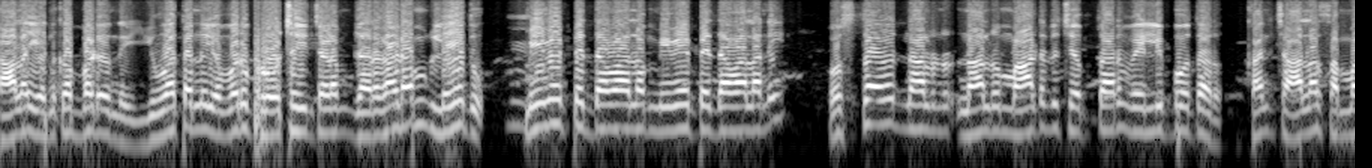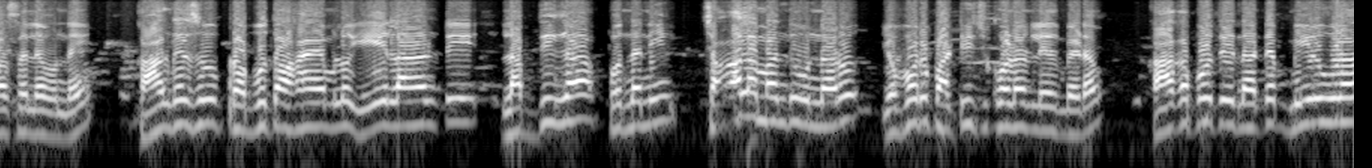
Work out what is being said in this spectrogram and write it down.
చాలా వెనుకబడి ఉంది. యువతను ఎవరు ప్రోత్సహించడం జరగడం లేదు. మేమే పెద్దవాళ్ళం మేమే పెద్దవాళ్ళని వస్తారు నాలుగు నాలుగు మాటలు చెప్తారు వెళ్ళిపోతారు. కానీ చాలా సమస్యలే ఉన్నాయి. కాంగ్రెస్ ప్రభుత్వ హయాంలో ఎలాంటి లబ్ధిగా పొందని చాలా మంది ఉన్నారు. ఎవరు పట్టించుకోవడం లేదు మేడం. కాకపోతే ఏంటంటే మీరు కూడా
